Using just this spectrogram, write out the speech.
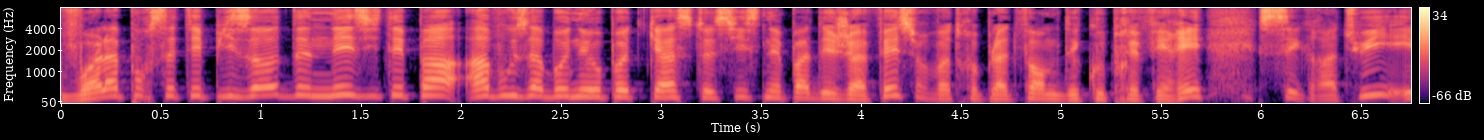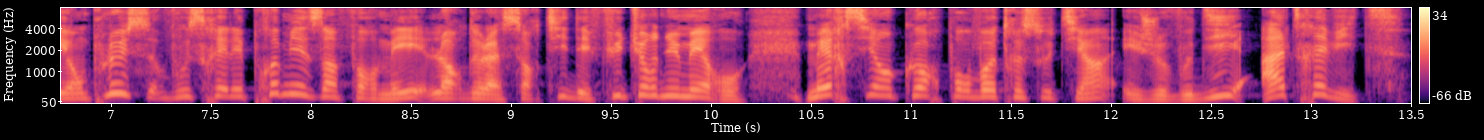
Voilà pour cet épisode. N'hésitez pas à vous abonner au podcast si ce n'est pas déjà fait sur votre plateforme d'écoute préférée. C'est gratuit et en plus, vous serez les premiers informés lors de la sortie des futurs numéros. Merci encore pour votre soutien et je vous dis à très vite.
